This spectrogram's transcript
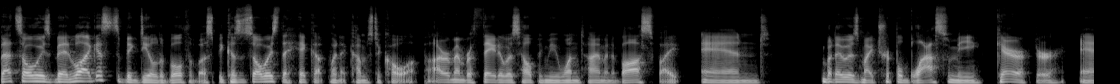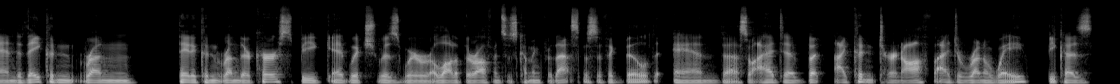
that's always been well, I guess it's a big deal to both of us because it's always the hiccup when it comes to co-op. I remember Theta was helping me one time in a boss fight and but it was my triple blasphemy character and they couldn't run Theta couldn't run their curse, be, eh, which was where a lot of their offense was coming for that specific build. And uh, so I had to, but I couldn't turn off. I had to run away because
